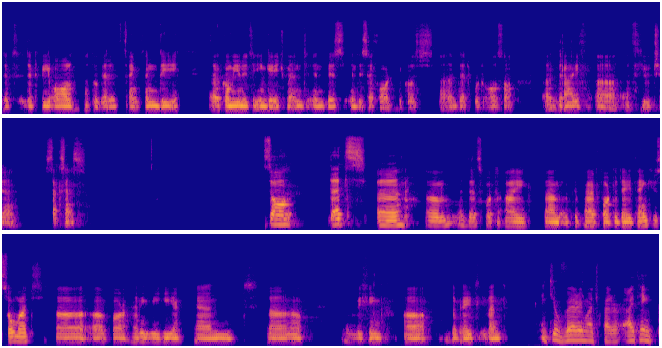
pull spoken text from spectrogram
that that we all together strengthen the uh, community engagement in this in this effort because uh, that would also uh, drive a future success. so that's uh, um, that's what I um, prepared for today. Thank you so much uh, uh, for having me here and uh, wishing uh, the great event. Thank you very much, Peter. I think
